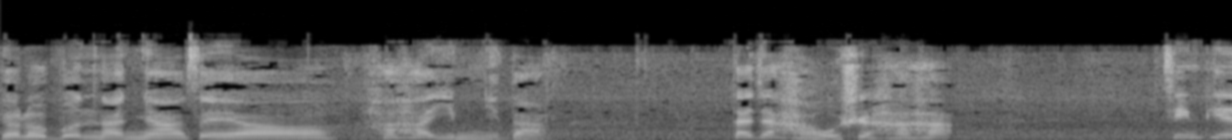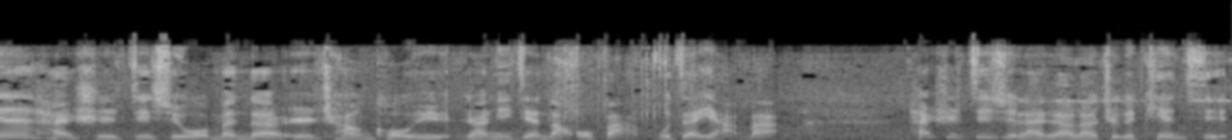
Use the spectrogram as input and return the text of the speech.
여러분안녕하세요哈哈입니다大家好，我是哈哈。今天还是继续我们的日常口语，让你见到欧巴不再哑巴。还是继续来聊聊这个天气。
